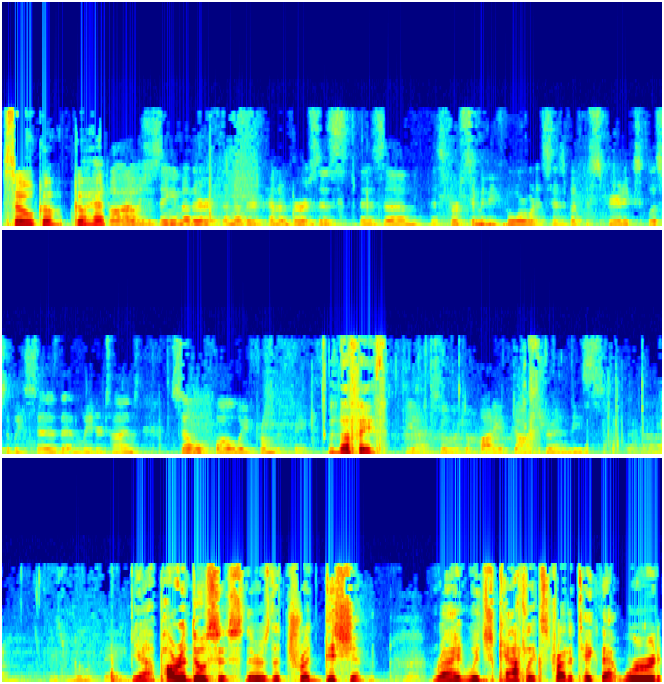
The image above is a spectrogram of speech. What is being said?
So go, go ahead. Oh, I was just saying another another kind of verse is is, um, is First Timothy four when it says, "But the Spirit explicitly says that in later times some will fall away from the faith." The faith. Yeah, so like the body of doctrine, these um, these rule of faith. Yeah, paradosis. There is the tradition, right? Which Catholics try to take that word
